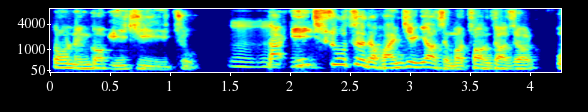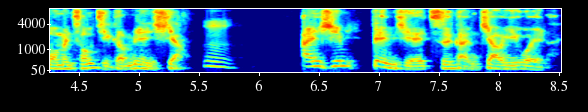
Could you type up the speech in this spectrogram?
都能够宜居宜住。嗯嗯，那一舒适的环境要怎么创造？就我们从几个面向。嗯，安心、便捷、质感、教育、未来。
